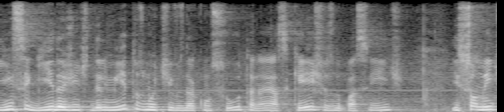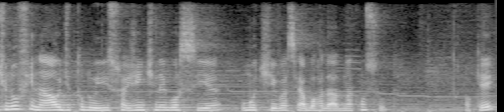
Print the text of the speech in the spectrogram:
E em seguida a gente delimita os motivos da consulta, né, as queixas do paciente, e somente no final de tudo isso a gente negocia o motivo a ser abordado na consulta. Ok?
